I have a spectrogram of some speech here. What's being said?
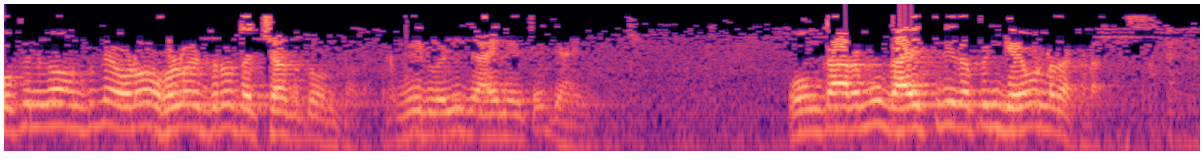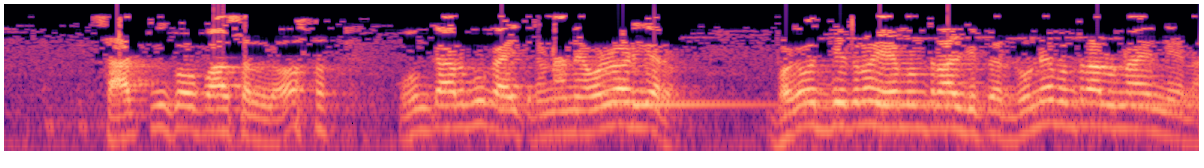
ఓపెన్గా ఉంటుంది ఎవడో ఒకళ్ళో ఇద్దరు తచ్చాడుతూ ఉంటారు. మీరు వెళ్ళి జాయిన్ అయితే జాయిన్ ఓంకారము గాయత్రి తప్ప ఇంకేముండదు అక్కడ. సాత్వికోపాసనలో ఓంకారము గాయత్రి. నన్ను ఎవరో అడిగారు భగవద్గీతలో ఏ మంత్రాలు చెప్పారు? రెండే మంత్రాలు ఉన్నాయని నేను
